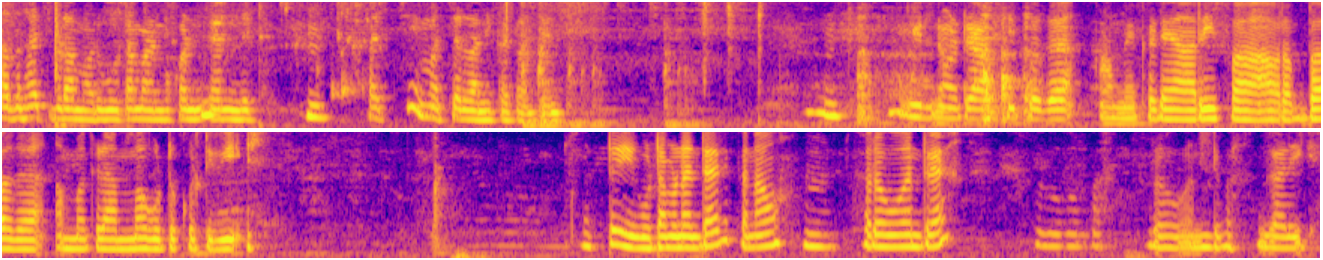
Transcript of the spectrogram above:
ಅದನ್ನ ಹಚ್ಬಿಡಮ್ಮ ಅವ್ರಿಗೆ ಊಟ ಮಾಡಿ ಮಕ್ಕೊಂಡು ಮೇಲೆ ಒಂದಿಟ್ಟು ಹಚ್ಚಿ ಮಚ್ಚದಾನಿ ಕಟ್ಟಂತೀನಿ ಇಲ್ಲಿ ನೋಡ್ರಿ ಆಸಿಫಾಗ ಆಮೇಲೆ ಕಡೆ ಆರೀಫಾ ಅವ್ರ ಹಬ್ಬಾಗ ಅಮ್ಮ ಕಡೆ ಅಮ್ಮ ಊಟ ಕೊಟ್ಟಿವಿ. ಕೊಟ್ಟು ಈಗ ಊಟ ಮಾಡಂಟ್ರಿಪ್ಪ ನಾವು? ಹೊರಗೆ ಹೊರ ಹೋಗನ್ರಿ ಹೊರ ಹೋಗನ್ರಿ ಬಾ ಗಾಳಿಗೆ.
